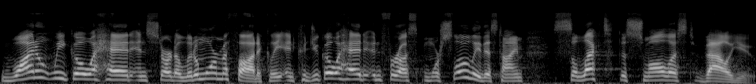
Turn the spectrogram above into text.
why don't we go ahead and start a little more methodically? And could you go ahead and, for us, more slowly this time, select the smallest value?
